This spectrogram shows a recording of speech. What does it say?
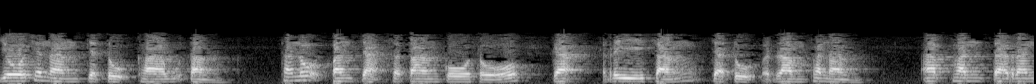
โยชนังจตุคาวุตัง ธนุปัญจสตังโกโสกะรีสังจตุรัมพนัง อพันตรัน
